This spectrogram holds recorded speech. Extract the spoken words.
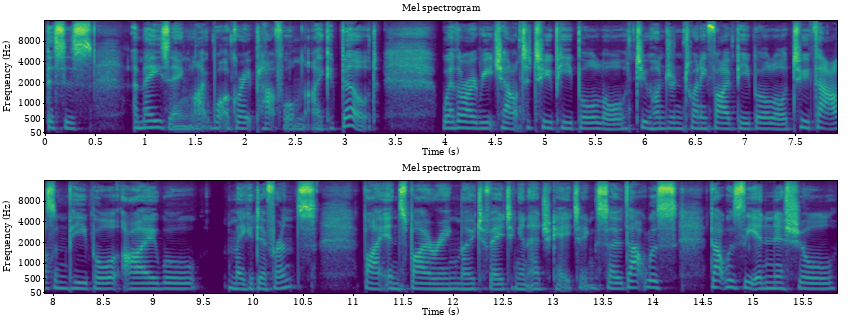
this is amazing. Like, what a great platform that I could build. Whether I reach out to two people or 225 people or 2,000 people, I will make a difference by inspiring motivating and educating so that was that was the initial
